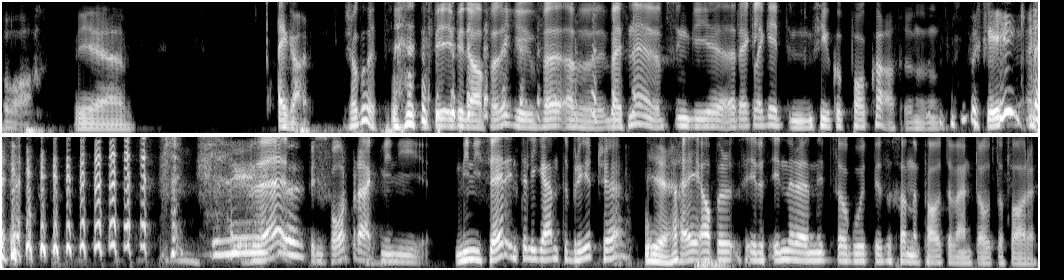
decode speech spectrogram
Oh. Ja. Egal. Schon gut. ich, bin, ich bin da völlig, also ich weiß nicht, ob es irgendwie eine Regel gibt im Feel Good Podcast. Also, Regel. ja, bin ich vorprägt, meine, meine sehr intelligenten Brüder Ja, haben aber ihr Innere nicht so gut sich können behalten während dem Autofahren.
